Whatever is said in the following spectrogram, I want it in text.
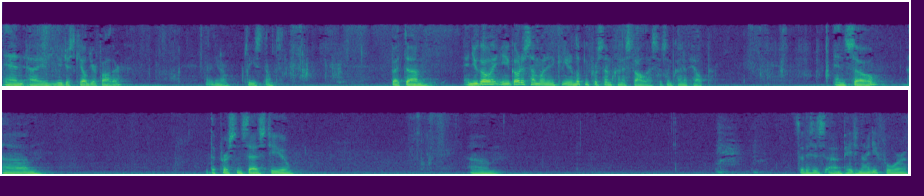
and uh, you just killed your father. You know, please don't. But um, and you go you go to someone and you're looking for some kind of solace or some kind of help. And so um, the person says to you, um, so this is um, page 94 of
